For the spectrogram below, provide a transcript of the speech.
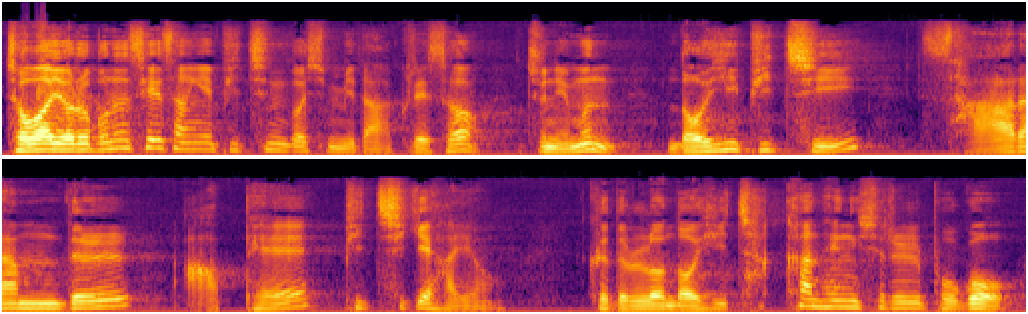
저와 여러분은 세상의 빛인 것입니다. 그래서 주님은 너희 빛이 사람들 앞에 비치게 하여 그들로 너희 착한 행실을 보고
